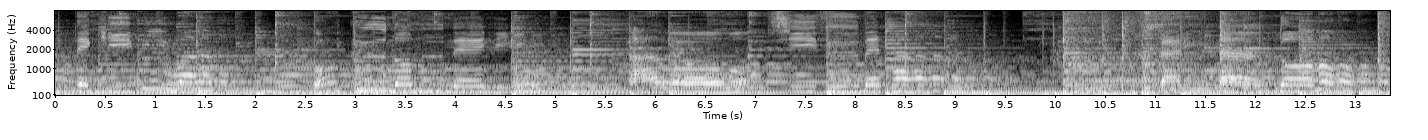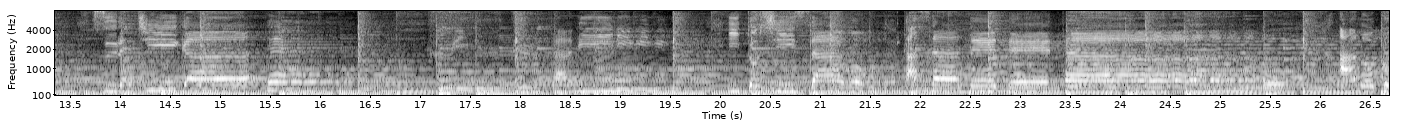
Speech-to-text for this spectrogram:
って君は僕の胸に顔を沈めた。二人何度もすれ違って振り向くたびに愛しさを重ねてた。あの頃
